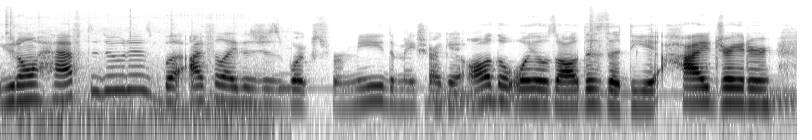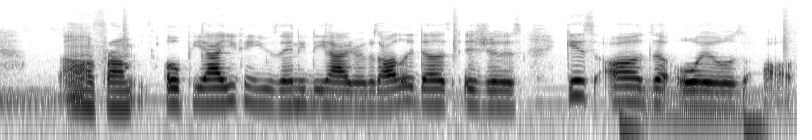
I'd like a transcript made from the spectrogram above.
You don't have to do this, but I feel like this just works for me to make sure I get all the oils off. This is a dehydrator uh, from OPI. You can use any dehydrator because all it does is just gets all the oils off.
